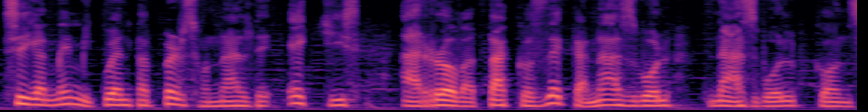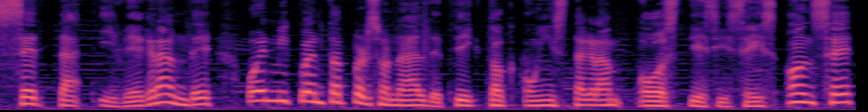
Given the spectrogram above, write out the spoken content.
síganme en mi cuenta personal de X, arroba tacos de canasbol, nasbol con Z y B grande, o en mi cuenta personal de TikTok o Instagram, os1611,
